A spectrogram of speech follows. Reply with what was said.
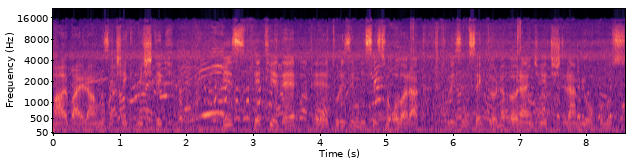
mavi bayrağımızı çekmiştik. Biz Fethiye'de e, turizm lisesi olarak turizm sektörüne öğrenci yetiştiren bir okuluz.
